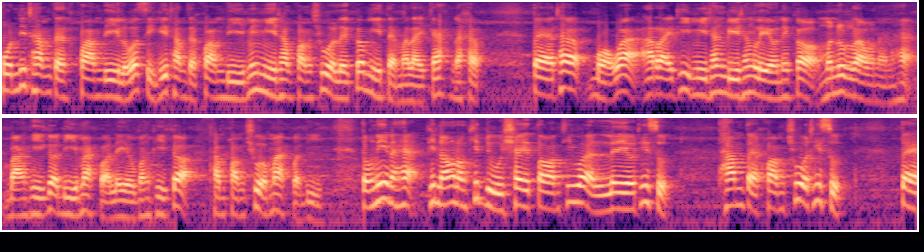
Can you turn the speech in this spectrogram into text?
คนที่ทำแต่ความดีหรือว่าสิ่งที่ทำแต่ความดี ไม่มีทำความชั่วเลยก็มีแต่มาลายกะนะครับ แต่ถ้าบอกว่าอะไรที่มีทั้งดีทั้งเลวนี่ก็มนุษย์เรานะฮะบางทีก็ดีมากกว่าเลว บางทีก็ทำความชั่วมากกว่าดี ตรงนี้นะฮะพี่น้องลองคิดดูชัยตอนที่ว่าเลวที่สุดทำแต่ความชั่วที่สุด แต่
